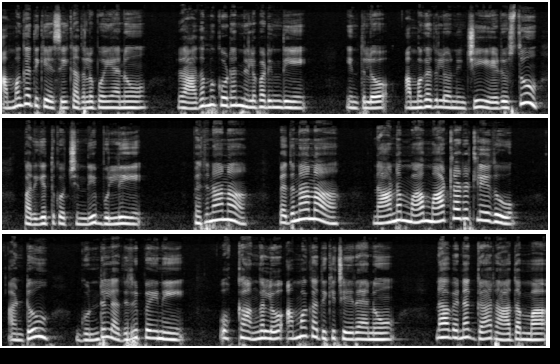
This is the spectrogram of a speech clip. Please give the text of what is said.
అమ్మగదికేసి కదలపోయాను రాధమ్మ కూడా నిలబడింది. ఇంతలో అమ్మగదిలో నుంచి ఏడుస్తూ పరిగెత్తుకొచ్చింది బుల్లి. పెదనాన్న పెదనాన్న నానమ్మ మాట్లాడట్లేదు అంటూ గుండెలు అదిరిపోయినాయి ఒక్క అంగలో అమ్మ గదికి చేరాను. నా వెనగ్గా రాధమ్మ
